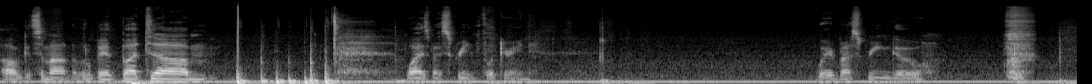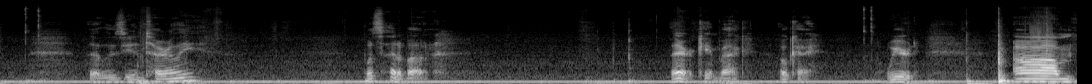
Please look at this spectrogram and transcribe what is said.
I'll get some out in a little bit, but um, why is my screen flickering? Where'd my screen go? that lose you entirely? What's that about? There, it came back. Okay. Weird. Um,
